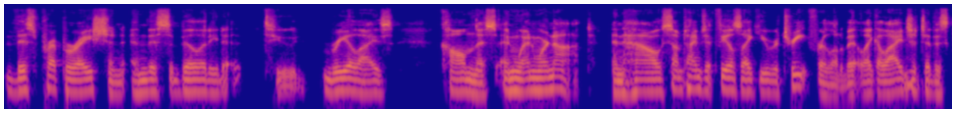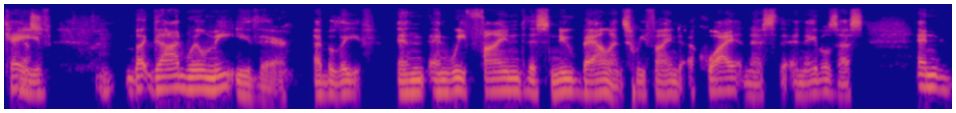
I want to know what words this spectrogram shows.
this preparation and this ability to to realize calmness and when we're not and how sometimes it feels like you retreat for a little bit like Elijah to this cave yes. Mm. but God will meet you there I believe and and we find this new balance we find a quietness that enables us and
